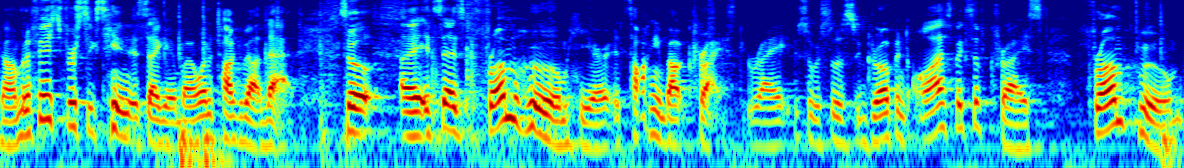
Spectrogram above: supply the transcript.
Now I'm going to finish verse 16 in a second, but I want to talk about that. So uh, it says, from whom here, it's talking about Christ, right? So we're supposed to grow up into all aspects of Christ, from whom,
